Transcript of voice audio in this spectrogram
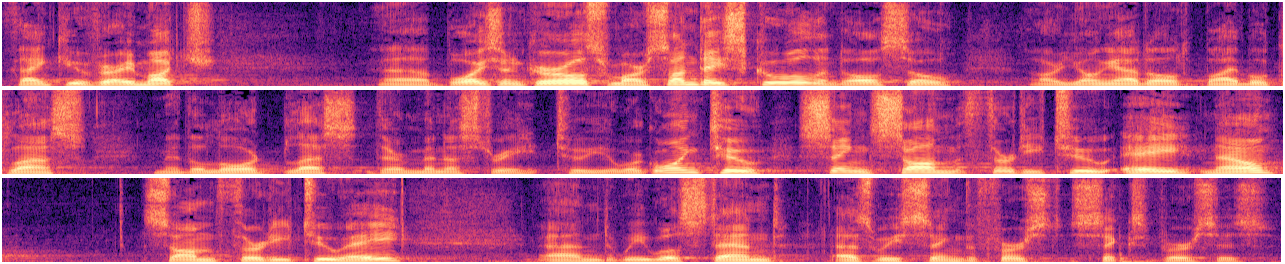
Thank you very much, uh, boys and girls from our Sunday school and also our young adult Bible class. May the Lord bless their ministry to you. We're going to sing Psalm 32a now. Psalm 32a, and we will stand as we sing the first six verses.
